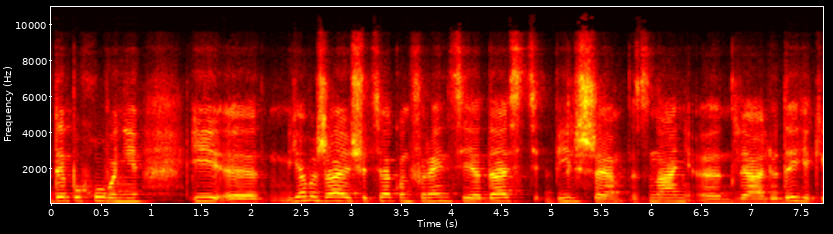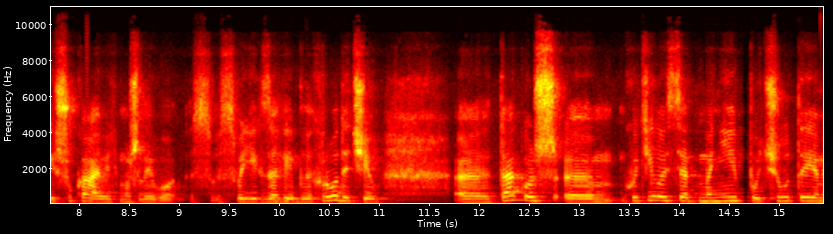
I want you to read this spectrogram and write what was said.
де поховані. І е, я вважаю, що ця конференція дасть більше знань е, для людей, які шукають, можливо, своїх загиблих родичів. Е, також е, хотілося б мені почути.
